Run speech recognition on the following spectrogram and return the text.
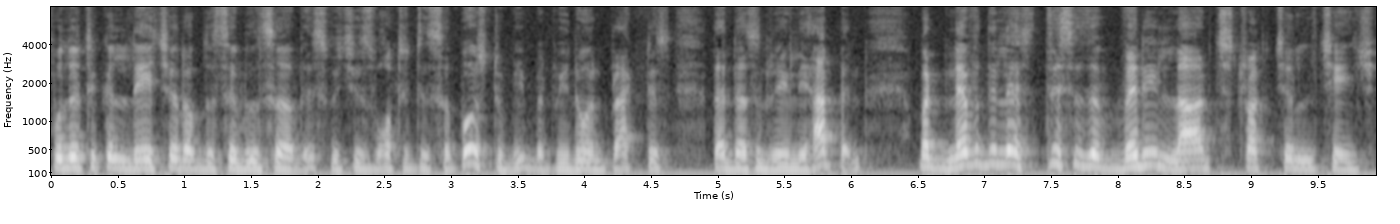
political nature of the civil service, which is what it is supposed to be, but we know in practice that doesn't really happen. But nevertheless, this is a very large structural change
